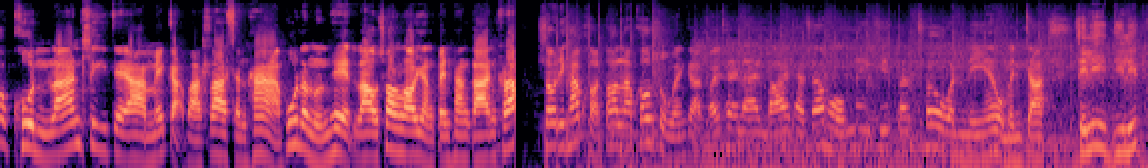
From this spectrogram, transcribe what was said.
ขอบคุณร้าน CJR เมกะบาซ่าชั้น 5 ผู้สนับสนุนเพจเราช่องเราอย่างเป็นทางการครับ สวัสดีครับ ขอต้อนรับเข้าสู่แวนการ์ดไฟไทยแลนด์บายแพชชอร์ผมในคิดแบทเทิลวันนี้นะผมเป็นการซีรีส์ Delete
